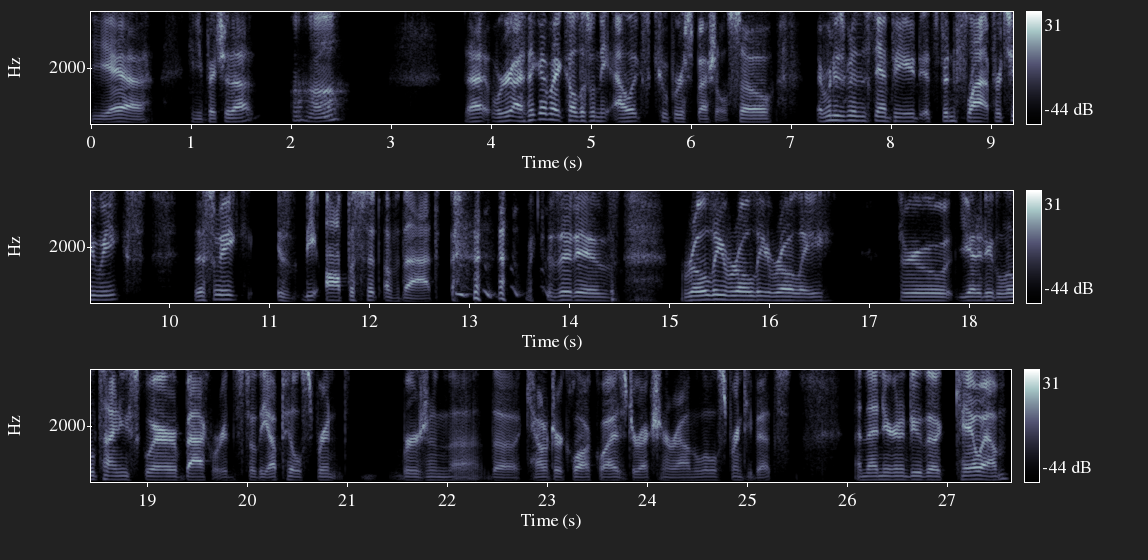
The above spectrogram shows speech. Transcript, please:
Yeah. Can you picture that? Uh-huh. That we're I think I might call this one the Alex Cooper special. So everyone who's been in the Stampede, it's been flat for two weeks. This week is the opposite of that because it is roly, roly, roly through. You got to do the little tiny square backwards. So the uphill sprint version, the the counterclockwise direction around the little sprinty bits, and then you're gonna do the KOM,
